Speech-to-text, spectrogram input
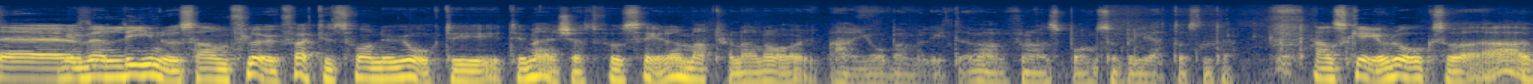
eh, Min vän Linus han flög faktiskt från New York till, till Manchester för att se den matchen. Han, har, han jobbar med lite va, för sponsorbiljetter och sånt där. Han skrev då också ah,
